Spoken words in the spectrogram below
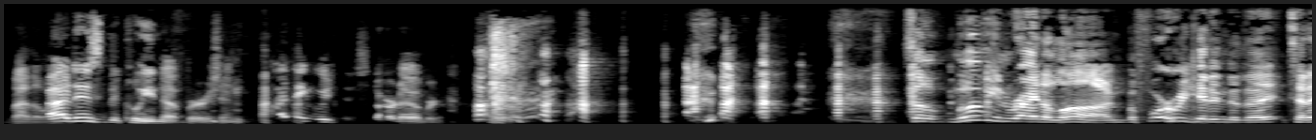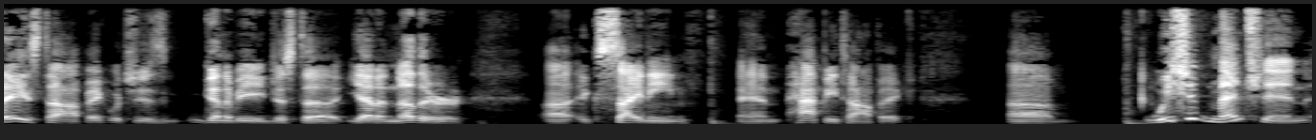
by the way. That is the cleaned up version. I think we should start over. so moving right along, before we get into the, today's topic, which is going to be just a yet another uh, exciting and happy topic, um, we should mention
